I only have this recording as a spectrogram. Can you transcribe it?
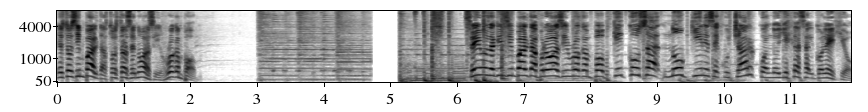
Esto es Sin Paltas. Tú estás en Oasis, Rock and Pop. Seguimos aquí en Sin Paltas por Oasis Rock and Pop. ¿Qué cosa no quieres escuchar cuando llegas al colegio?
